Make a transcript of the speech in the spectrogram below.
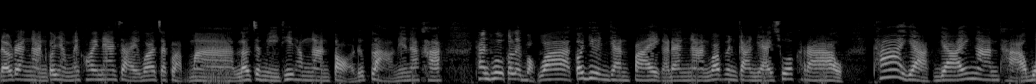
แล้วแรงงานก็ยังไม่ค่อยแน่ใจว่าจะกลับมาแล้วจะมีที่ทำงานต่อหรือเปล่าเนี่ยนะคะ ท่านทูตก็เลยบอกว่าก็ยืนยันไปกับแรงงานว่าเป็นการย้ายชั่วคราว ถ้าอยากย้ายงานถาว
